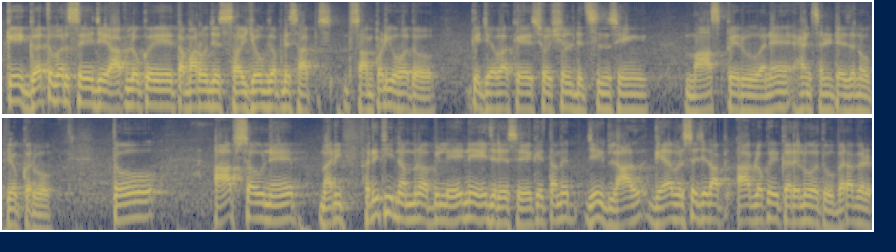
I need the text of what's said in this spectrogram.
કે ગત વર્ષે જે આપ લોકોએ તમારો જે સહયોગ આપણે સાંભળ્યો હતો કે જેવા કે સોશિયલ ડિસ્ટન્સિંગ માસ્ક પહેરવું અને હેન્ડ સેનિટાઈઝરનો ઉપયોગ કરવો, તો આપ સૌને મારી ફરીથી નમ્ર અપીલ એને એ જ રહેશે કે તમે જે ગયા વર્ષે જે આપ લોકોએ કરેલું હતું, બરાબર?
